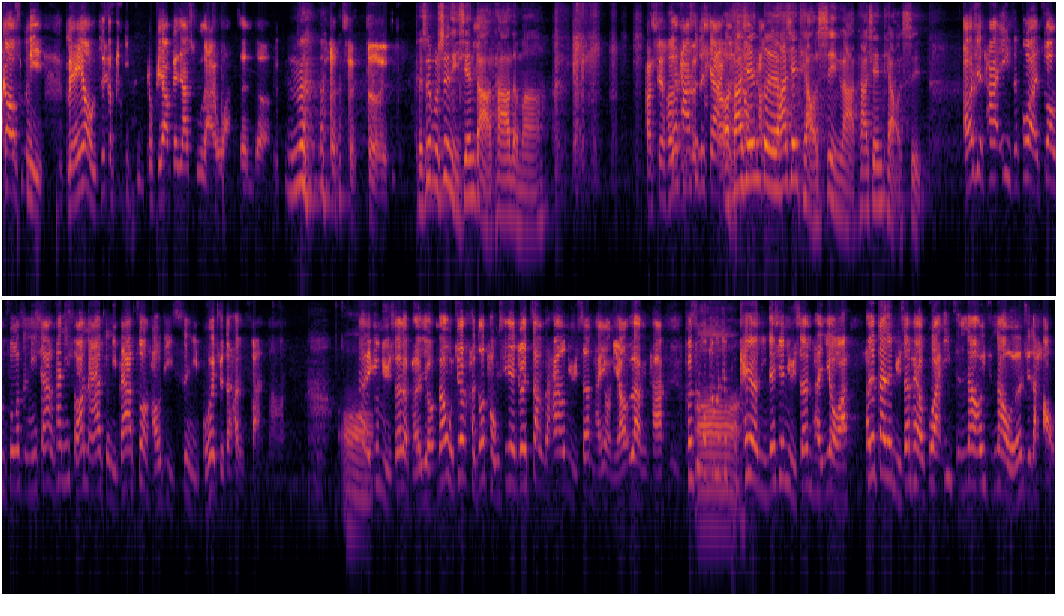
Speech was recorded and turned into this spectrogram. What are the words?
告诉你，没有这个屁股就不要跟人家出来玩，真的。嗯，真的，可是不是你先打他的吗？他先喝那他是不是现在哦，他先对他先挑衅啦，他先挑衅。而且他一直过来撞桌子，你想想看，你手上拿着酒，你被他撞好几次，你不会觉得很烦吗？哦他有一个女生的朋友，然后我觉得很多同性恋就会仗着他有女生朋友，你要让他，可是我根本就不哦 care 你那些女生朋友啊，他就带着女生朋友过来，一直闹，一直闹，我就觉得好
